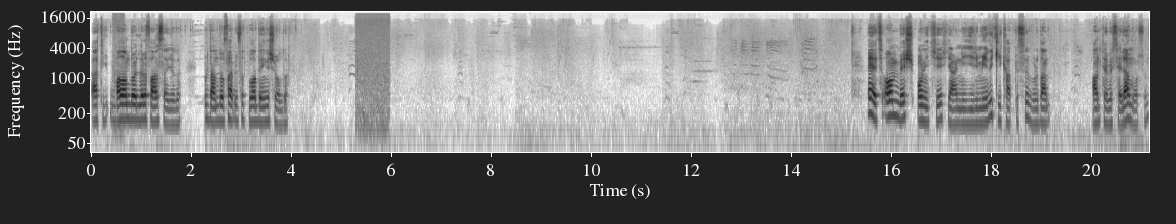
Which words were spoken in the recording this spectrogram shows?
Artık Ballon d'Or'ları falan sayıyordu. Buradan da ufak bir futbola değiniş oldu. Evet 15-12 yani 27 ki katkısı buradan Antep'e selam olsun.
